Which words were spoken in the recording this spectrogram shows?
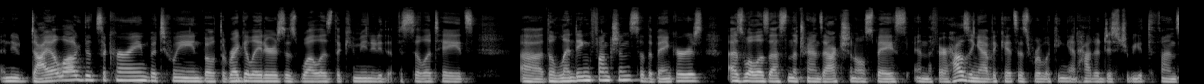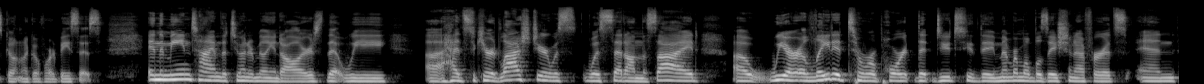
a new dialogue that's occurring between both the regulators as well as the community that facilitates uh, the lending functions, so the bankers, as well as us in the transactional space and the fair housing advocates, as we're looking at how to distribute the funds go on a go forward basis. In the meantime, the two hundred million dollars that we uh, had secured last year was was set on the side. Uh, we are elated to report that due to the member mobilization efforts and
